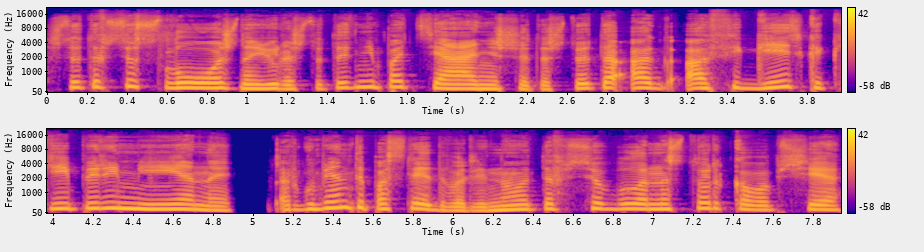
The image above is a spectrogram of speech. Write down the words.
что это все сложно, Юля, что ты не потянешь это, что это офигеть, какие перемены. Аргументы последовали, но это все было настолько вообще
